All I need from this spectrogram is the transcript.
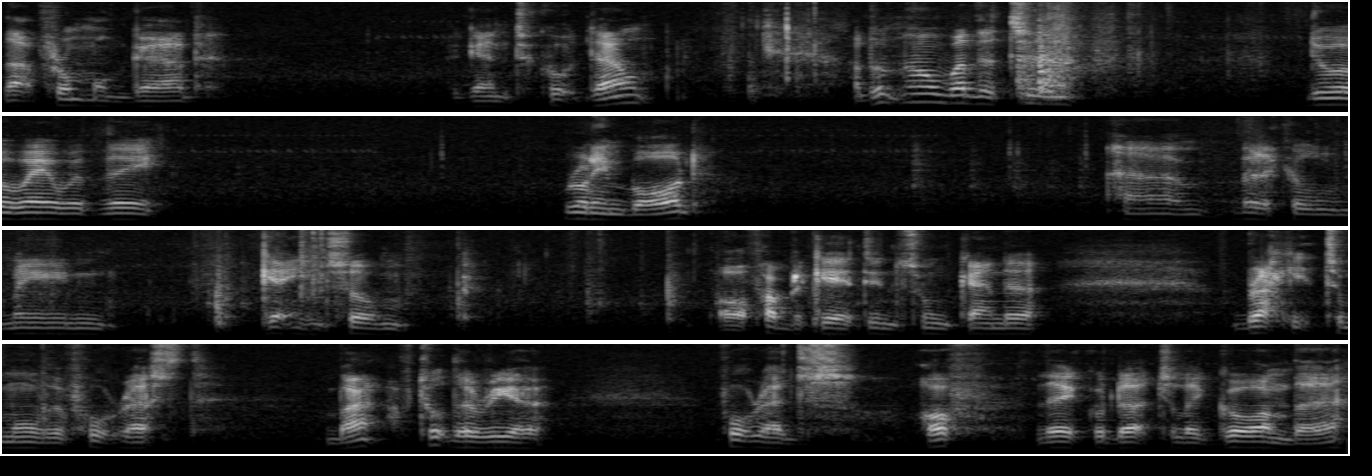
that front mudguard again to cut down. I don't know whether to do away with the running board um, but it'll mean getting some or fabricating some kind of bracket to move the footrest back. I've took the rear footrests off. They could actually go on there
